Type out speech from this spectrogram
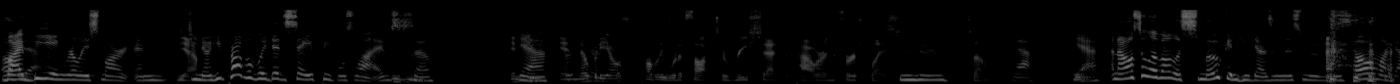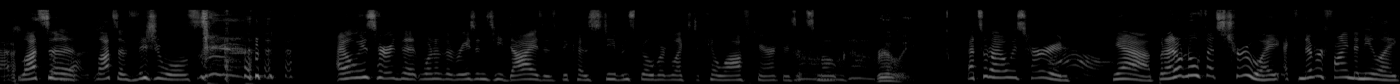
Oh, by yeah. being really smart. And, Yeah. you know, he probably did save people's lives. Mhm. So, And Yeah. he, and nobody sure. else probably would have thought to reset the power in the first place. hmm So Yeah. Yeah. And I also love all the smoking he does in this movie. Oh my gosh. lots so of much. lots of visuals. I always heard that one of the reasons he dies is because Steven Spielberg likes to kill off characters that smoke. really, That's what I always heard. Wow. Yeah, but I don't know if that's true. I, I can never find any like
